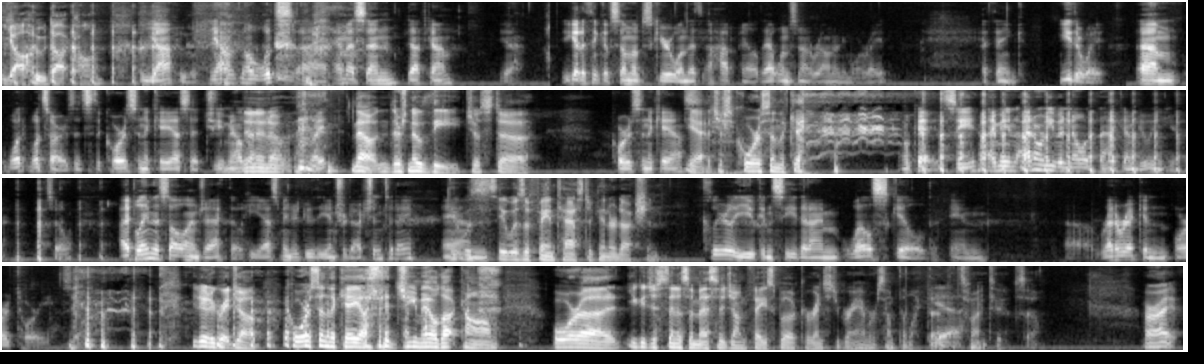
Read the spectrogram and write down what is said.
yahoo.com. Yahoo. Yeah, no, what's uh, msn.com? Yeah. You got to think of some obscure one that's a Hotmail. That one's not around anymore, right? I think. Either way. Um, what what's ours? It's the chorus in the chaos at gmail.com, no, no, no. right? no, there's no the, just uh chorus in the chaos. Yeah, just chorus in the chaos. okay, see? I mean, I don't even know what the heck I'm doing here. So, I blame this all on Jack though. He asked me to do the introduction today, and it was it was a fantastic introduction. Clearly, you can see that I'm well skilled in uh, rhetoric and oratory. So. you did a great job. Chorus in the chaos at gmail.com. Or uh, you could just send us a message on Facebook or Instagram or something like that. Yeah. That's fine too. So, all right,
